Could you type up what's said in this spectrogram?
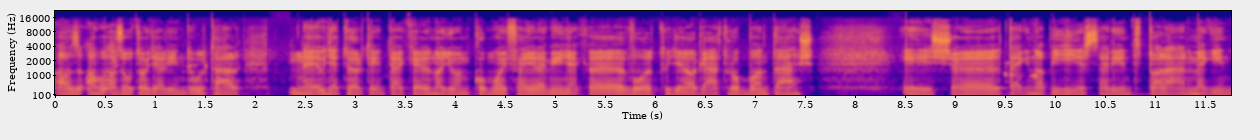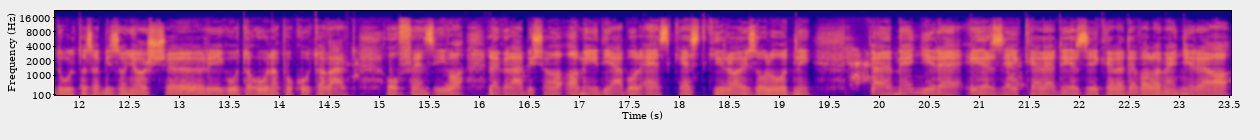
az, azóta, hogy elindultál, Ugye történtek nagyon komoly fejlemények, volt ugye a gátrobbantás, és tegnapi hír szerint talán megindult az a bizonyos régóta, hónapok óta várt offenzíva. Legalábbis a, a médiából ez kezd kirajzolódni. Mennyire érzékeled, érzékeled-e valamennyire a,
